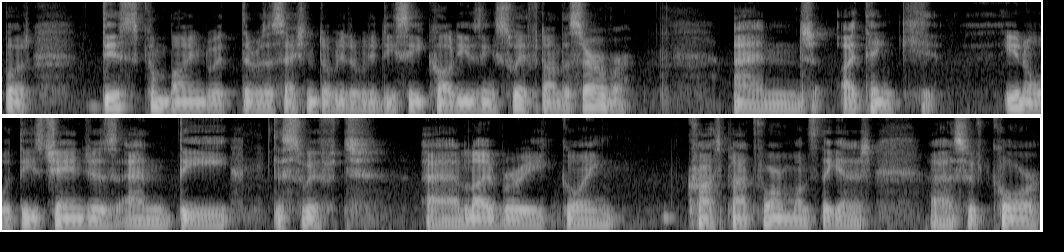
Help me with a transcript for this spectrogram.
but this combined with there was a session WWDC called using Swift on the server, and I think, you know, with these changes and the the Swift uh, library going cross-platform once they get it, uh, Swift Core,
